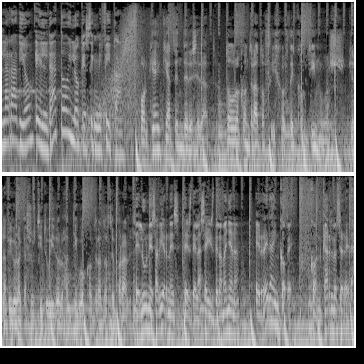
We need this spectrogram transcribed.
En la radio, el dato y lo que significa. ¿Por qué hay que atender ese dato? Todos los contratos fijos discontinuos, que es la figura que ha sustituido los antiguos contratos temporales. De lunes a viernes, desde las 6 de la mañana, Herrera en Cope, con Carlos Herrera.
